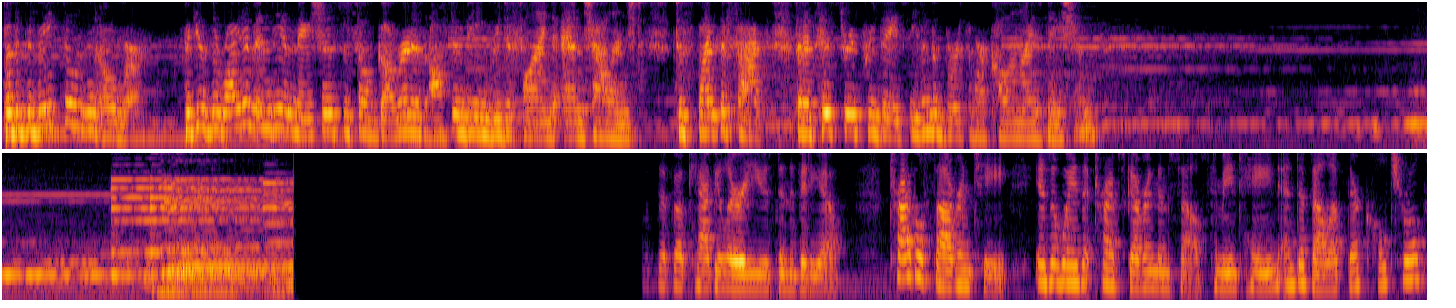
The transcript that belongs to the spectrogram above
But the debate still isn't over, because the right of Indian nations to self-govern is often being redefined and challenged, despite the fact that its history predates even the birth of our colonized nation. The vocabulary used in the video. Tribal sovereignty is a way that tribes govern themselves to maintain and develop their cultural,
